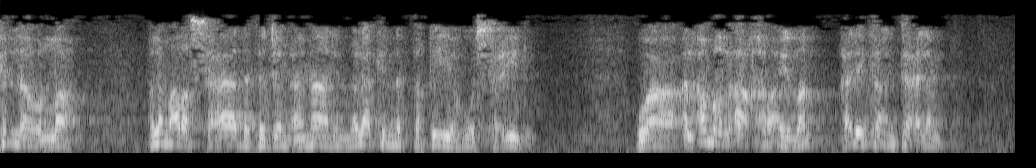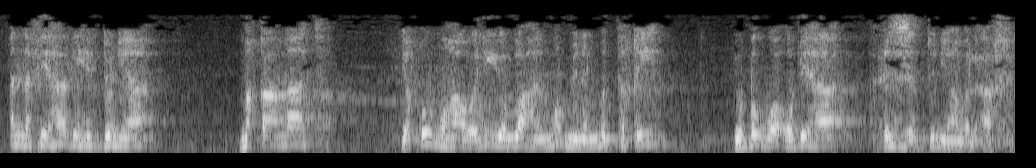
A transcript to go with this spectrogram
كلا والله ولم أرى السعادة جمع مال ولكن التقي هو السعيد؟ والأمر الآخر أيضا عليك أن تعلم أن في هذه الدنيا مقامات يقومها ولي الله المؤمن المتقي يبوأ بها عز الدنيا والآخرة.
